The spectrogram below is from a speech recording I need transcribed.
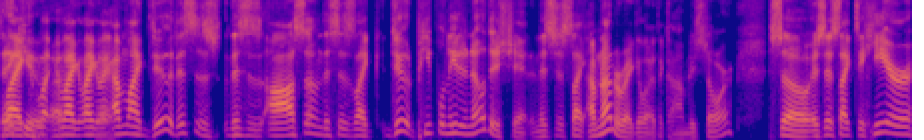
thank like, you. like, I- like, like, yeah. like, I'm like, dude, this is this is awesome. This is like, dude, people need to know this shit. And it's just like, I'm not a regular at the comedy store, so it's just like to hear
